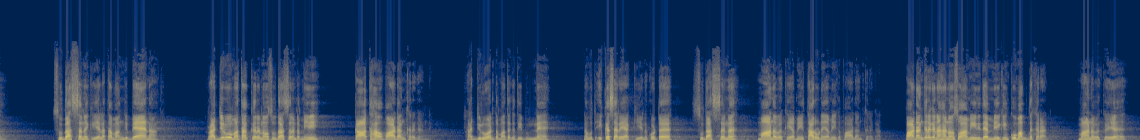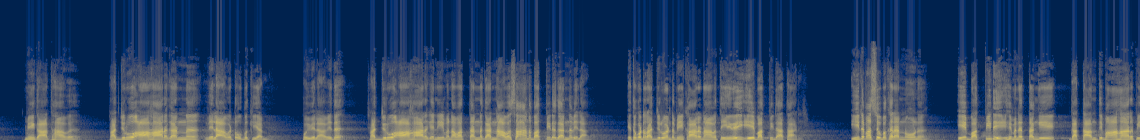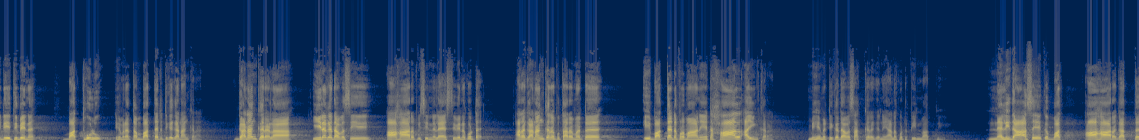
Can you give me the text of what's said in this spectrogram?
සුදස්සන කියලා තමන්ගේ බෑනාක. රජ්ජුරුව මතක් කරනව සුදස්සනට මිනි ගාථාව පාඩන් කරගන්න. රජ්ජුරුවන්ට මතක තිබුන්නේ නමුත් එක සැරයක් කියනකොට සුදස්සන මානවකය මේ තරුණය මේක පාඩන් කරගත්. පාඩන් කරගෙන අහනෝ ස්වාමීණි දැම් මේකින් කුමක්ද කරන්න. මානවකය මේ ගාථාව රජ්ජුරුව ආහාර ගන්න වෙලාවට ඔබ කියන්න. කොයි වෙලාවෙද රජ්ජුරුව ආහාර ගැනීම නවත්තන්න ගන්න අවසාන බත්පිඩ ගන්න වෙලා. එතකොට රජ්ජුරුවන්ට මේ කාරණාව තේරෙයි ඒ බත්පිඩ අතාරි. ඊට පස්සේ ඔබ කරන්න ඕන ඒ බත් පිඩේ එහෙම නැත්තන්ගේ ගත්ත අන්තිම ආහාර පිඩේ තිබෙන බත් හුළු එහෙම නැත්තම් බත් ඇට ටික ගණන් කරන්න. ගණන් කරලා ඊළඟ දවසේ ආහාර පිසින්න ලෑස්ති වෙනකොට අර ගණන් කරපු තරමට ඒ බත් ඇට ප්‍රමාණයට හාල් අයින් කරන්න. මෙහෙම ටික දවසක් කරගෙන යනකොට පින්වත්නී. නැලි දාසයක බත් ආහාර ගත්ත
